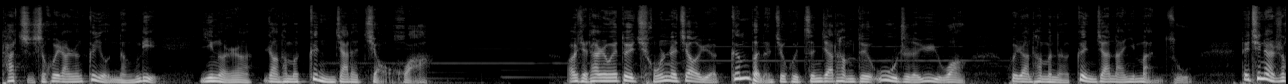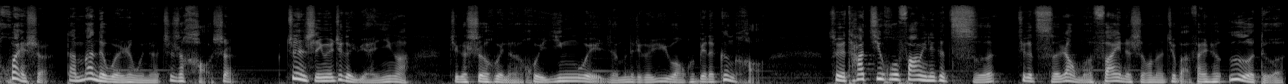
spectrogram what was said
它只是会让人更有能力，因而呢，让他们更加的狡猾。而且他认为，对穷人的教育根本呢就会增加他们对物质的欲望，会让他们呢更加难以满足。这听起来是坏事儿，但曼德维尔认为呢这是好事儿。正是因为这个原因啊，这个社会呢会因为人们的这个欲望会变得更好。所以他几乎发明了一个词，这个词让我们翻译的时候呢就把翻译成恶德。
